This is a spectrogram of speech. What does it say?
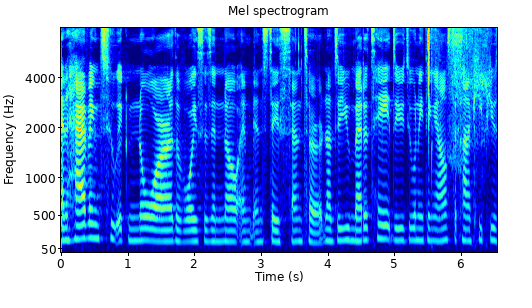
and having to ignore the voices and know and, and stay centered. Now, do you meditate? Do you do anything else to kind of keep you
